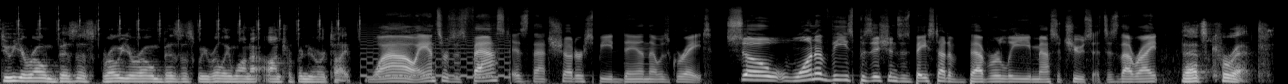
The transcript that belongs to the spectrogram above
do your own business, grow your own business. We really want an entrepreneur type. Wow, answers as fast as that shutter speed, Dan. That was great. So, one of these positions is based out of Beverly, Massachusetts. Is that right? That's correct.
